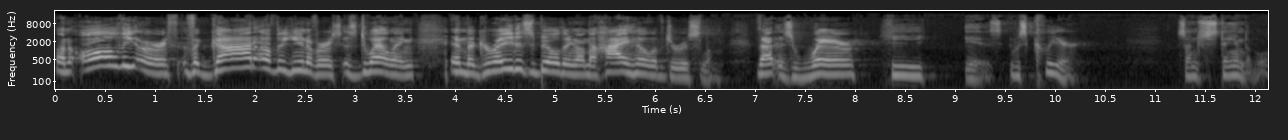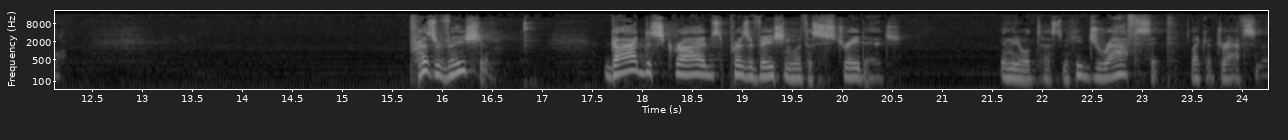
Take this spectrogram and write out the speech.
On all the earth, the God of the universe is dwelling in the greatest building on the high hill of Jerusalem. That is where he is. It was clear. It's understandable. Preservation. God describes preservation with a straight edge in the Old Testament. He drafts it like a draftsman.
